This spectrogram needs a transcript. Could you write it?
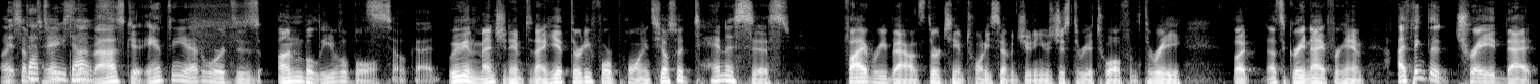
Like some that's takes to the basket. Anthony Edwards is unbelievable. So good. We even mentioned him tonight. He had 34 points. He also had 10 assists, five rebounds, 13 of 27 shooting. He was just 3 of 12 from three. But that's a great night for him. I think the trade that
